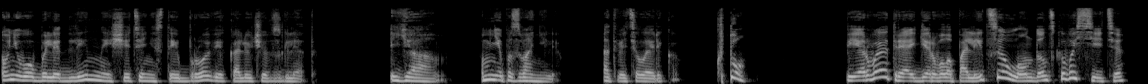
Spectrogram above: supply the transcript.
У него были длинные щетинистые брови и колючий взгляд. «Я... Мне позвонили», — ответила Эрика. «Кто?» Первая отреагировала полиция лондонского Сити.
